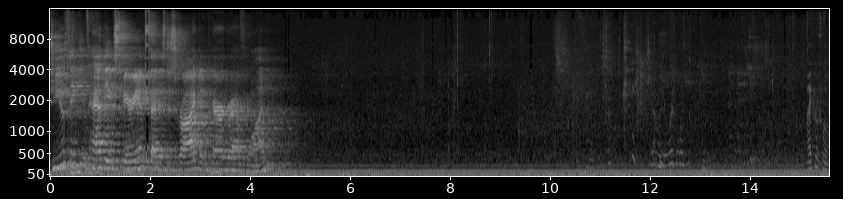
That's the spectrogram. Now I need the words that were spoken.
Do you think you've had the experience that is described in paragraph 1? Microphone.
